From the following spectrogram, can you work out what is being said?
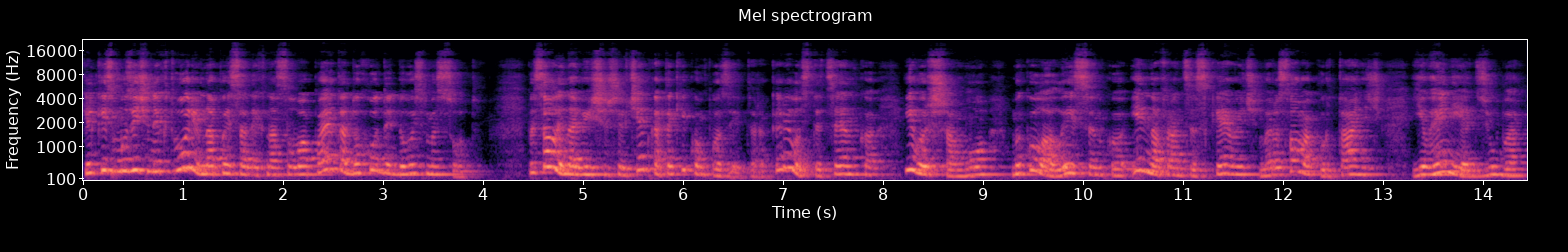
Кількість музичних творів, написаних на слова поета, доходить до 800. Писали на вірші Шевченка такі композитори: Кирило Стеценко, Ігор Шамо, Микола Лисенко, Інна Францискевич, Мирослава Куртаніч, Євгенія Дзюба.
